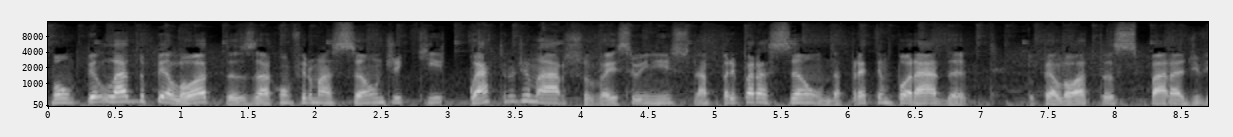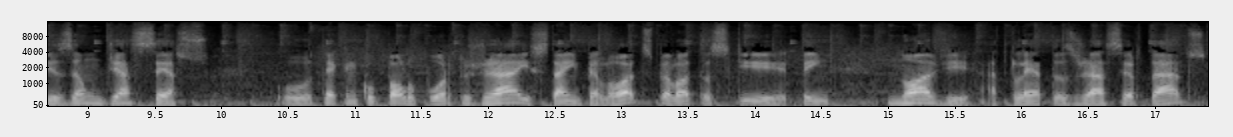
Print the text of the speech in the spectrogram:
Bom, pelo lado do Pelotas, a confirmação de que 4 de março vai ser o início da preparação da pré-temporada do Pelotas para a divisão de acesso. O técnico Paulo Porto já está em Pelotas, Pelotas que tem nove atletas já acertados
